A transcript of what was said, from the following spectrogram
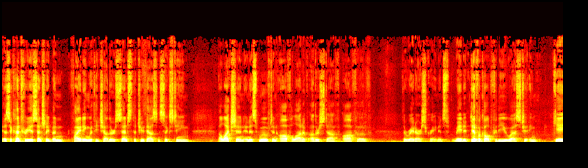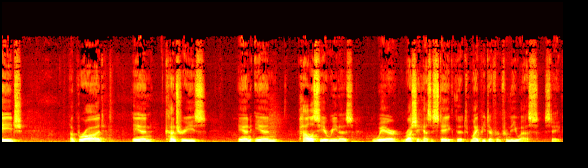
as a country, essentially been fighting with each other since the 2016 election, and it's moved an awful lot of other stuff off of the radar screen. It's made it difficult for the U.S. to engage abroad in countries and in policy arenas where Russia has a stake that might be different from the U.S. stake.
